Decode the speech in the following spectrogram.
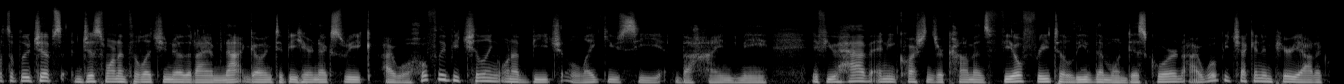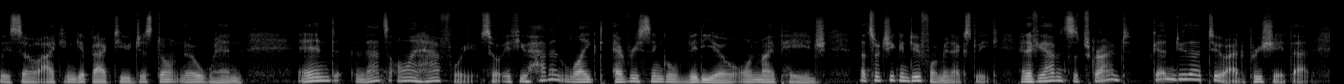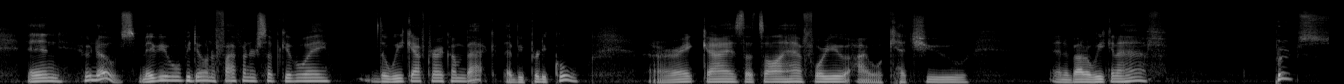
What's up, Blue Chips? Just wanted to let you know that I am not going to be here next week. I will hopefully be chilling on a beach like you see behind me. If you have any questions or comments, feel free to leave them on Discord. I will be checking in periodically so I can get back to you, just don't know when. And that's all I have for you. So if you haven't liked every single video on my page, that's what you can do for me next week. And if you haven't subscribed, go ahead and do that too. I'd appreciate that. And who knows? Maybe we'll be doing a 500 sub giveaway the week after I come back. That'd be pretty cool. All right, guys, that's all I have for you. I will catch you in about a week and a half. Peace.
